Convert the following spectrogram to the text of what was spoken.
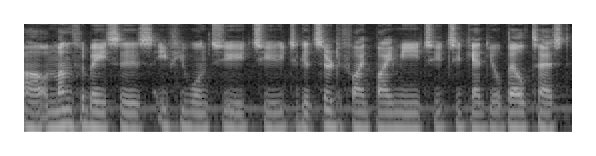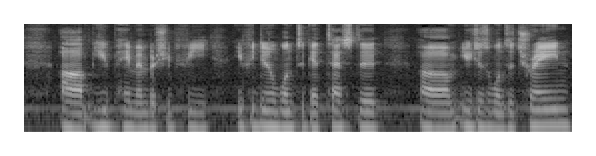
uh, on monthly basis if you want to to to get certified by me to to get your belt test uh, you pay membership fee if you don't want to get tested um, you just want to train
